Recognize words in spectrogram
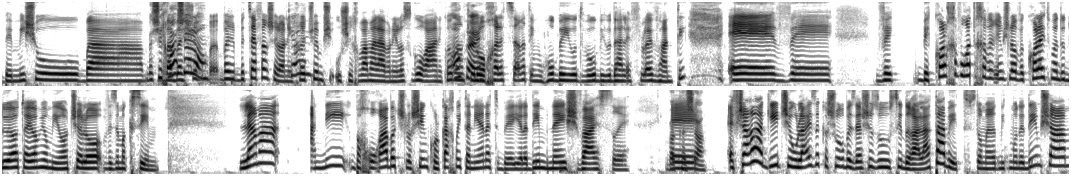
במישהו ב... בשכבה בבש- שלו. בבית ספר שלו, אני כן. חושבת שהוא שכבה מעליו, אני לא סגורה, אני כל הזמן אוקיי. כאילו אוכלת סרט אם הוא בי' והוא בי"א, לא הבנתי. אה, ו... ובכל חבורת החברים שלו וכל ההתמודדויות היומיומיות שלו, וזה מקסים. למה אני, בחורה בת 30, כל כך מתעניינת בילדים בני 17? בבקשה. אפשר להגיד שאולי זה קשור בזה שזו סדרה להט"בית. זאת אומרת, מתמודדים שם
